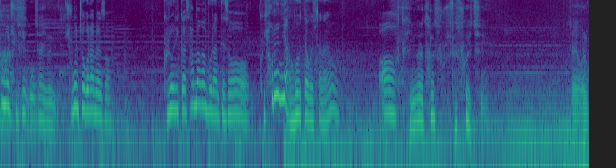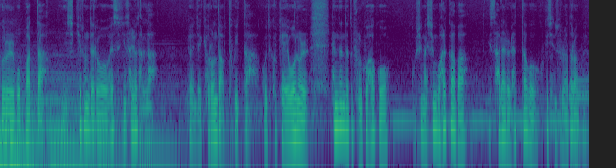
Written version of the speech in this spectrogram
숨을 죽이고 진짜 이거 죽은 척을 하면서. 그러니까 사망한 분한테서 그 혈흔이 안 보였다고 했잖아요. 아, 인간의 탈을 쓰고 이럴 수가 있지. 이제 얼굴을 못 봤다. 시키는 대로 했으니 살려달라. 이제 결혼도 앞두고 있다. 그 이제 그렇게 애원을 했는데도 불구하고 혹시나 신고할까봐 이 살해를 했다고 그렇게 진술을 하더라고요.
